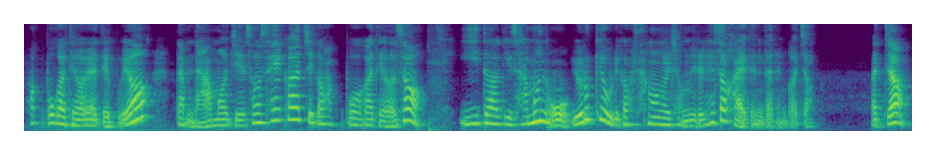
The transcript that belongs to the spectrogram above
확보가 되어야 되고요. 그 다음 나머지에서 세 가지가 확보가 되어서 2 더하기 3은 5. 이렇게 우리가 상황을 정리를 해서 가야 된다는 거죠. 맞죠?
